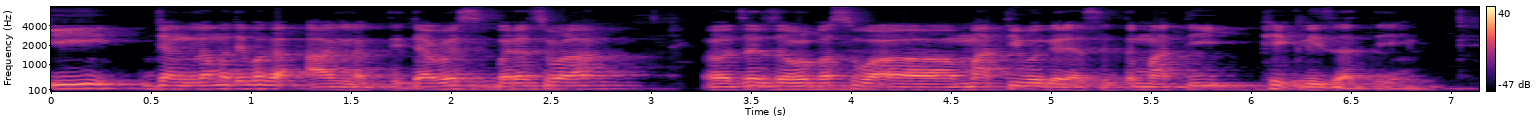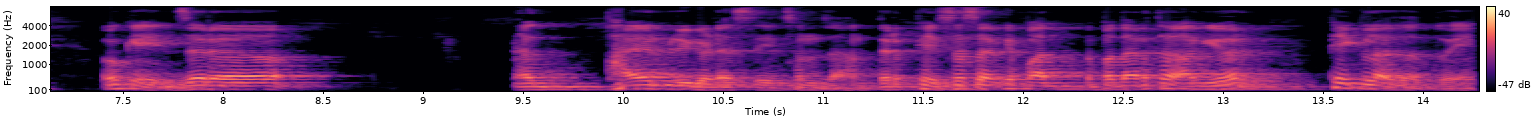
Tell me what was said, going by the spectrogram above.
की जंगलामध्ये बघा आग लागते. त्यावेळेस बऱ्याच वेळा जर जवळपास वा माती वगैरे असेल तर माती फेकली जाते. ओके जर फायर ब्रिगेड असेल समजा तर फेसासारखे पदार्थ आगीवर फेकला जातोय.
